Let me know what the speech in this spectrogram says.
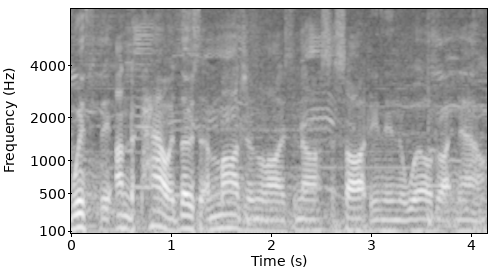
with the underpowered, those that are marginalized in our society and in the world right now.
